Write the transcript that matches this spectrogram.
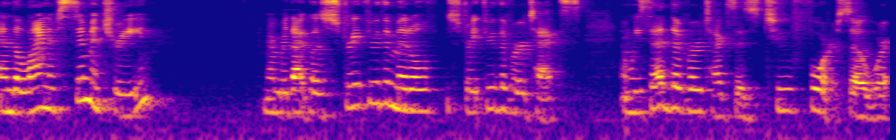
And the line of symmetry, remember that goes straight through the middle, straight through the vertex. And we said the vertex is 2, 4. So we're,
